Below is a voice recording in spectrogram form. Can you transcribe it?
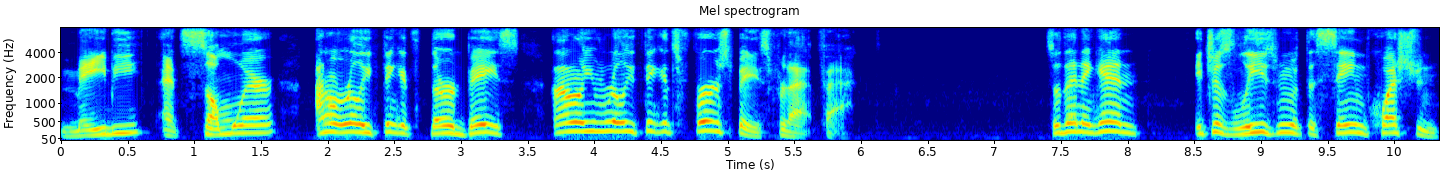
maybe at somewhere. I don't really think it's third base. I don't even really think it's first base for that fact. So then again, it just leaves me with the same question.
